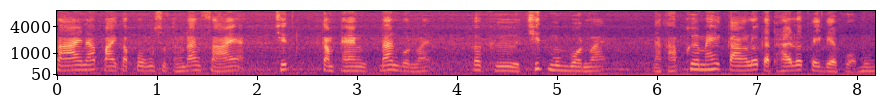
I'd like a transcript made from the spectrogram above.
ซ้ายนะปลายกระโปรงสุดทางด้านซ้ายอะชิดกำแพงด้านบนไว้ ก็คือชิดมุมบนไว้นะครับ เพื่อไม่ให้กลางรถกับท้ายรถไปเบียดหัวมุม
